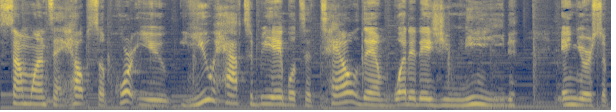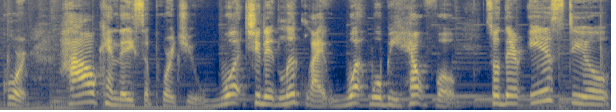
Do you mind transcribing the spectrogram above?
someone to help support you, you have to be able to tell them what it is you need in your support. How can they support you? What should it look like? What will be helpful? So there is still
